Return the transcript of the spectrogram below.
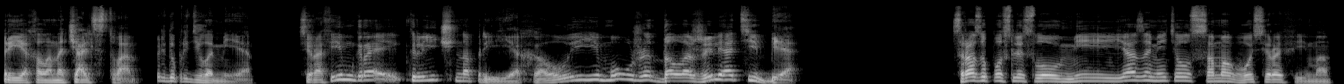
приехало начальство», — предупредила Мия. «Серафим Грейк лично приехал, и ему уже доложили о тебе». Сразу после слов Мии я заметил самого Серафима.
